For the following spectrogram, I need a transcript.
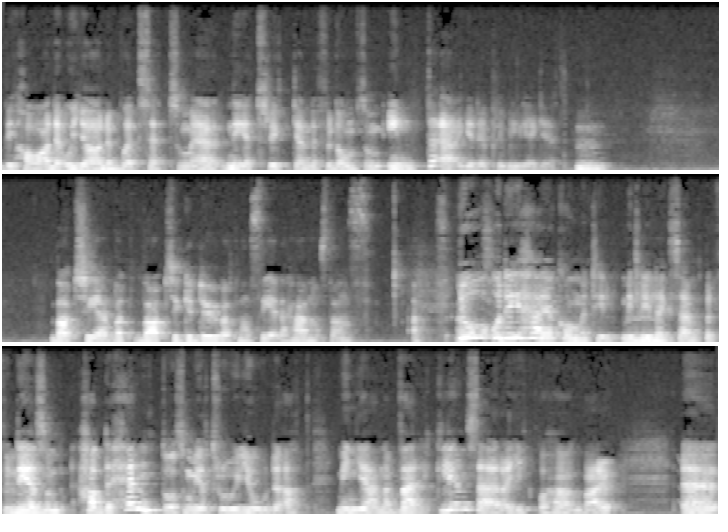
vi har det och gör det på ett sätt som är nedtryckande för de som inte äger det privilegiet. Mm. Vart, ser, vart, vart tycker du att man ser det här någonstans? Att, Jo, att, och det är här jag kommer till mitt Mm. lilla exempel. För Mm. det som hade hänt då, som jag tror gjorde att min hjärna verkligen så här gick på högvarv. Eh,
